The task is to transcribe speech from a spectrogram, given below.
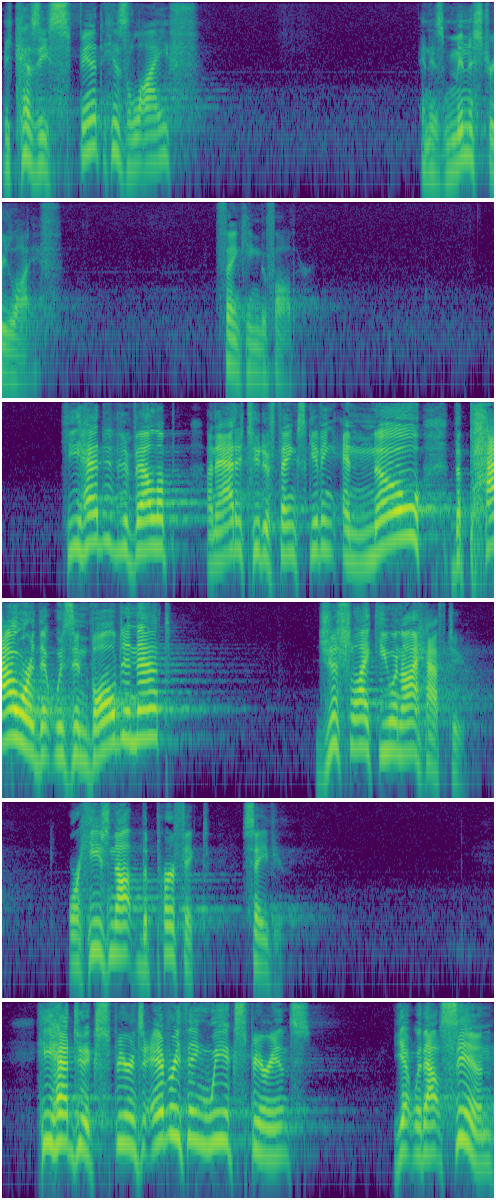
Because he spent his life and his ministry life thanking the Father. He had to develop an attitude of thanksgiving and know the power that was involved in that, just like you and I have to, or he's not the perfect Savior. He had to experience everything we experience, yet without sin,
